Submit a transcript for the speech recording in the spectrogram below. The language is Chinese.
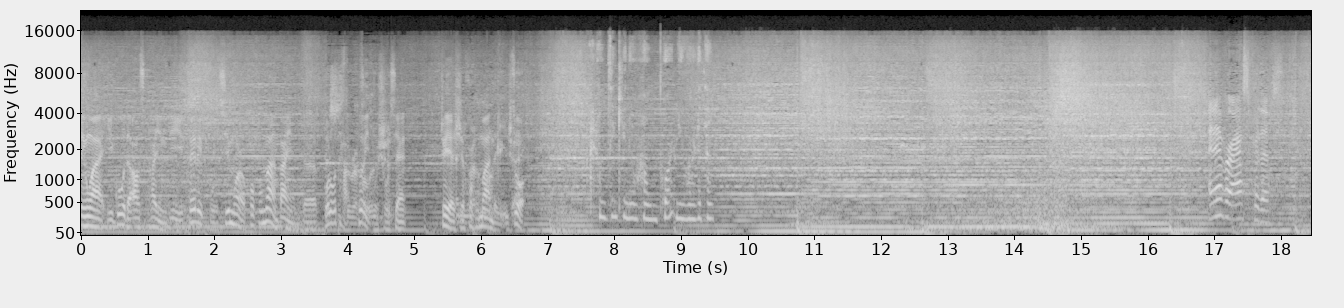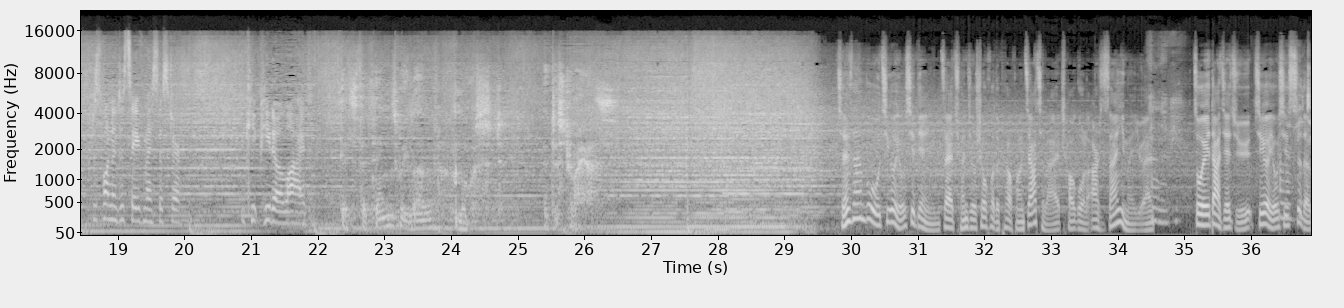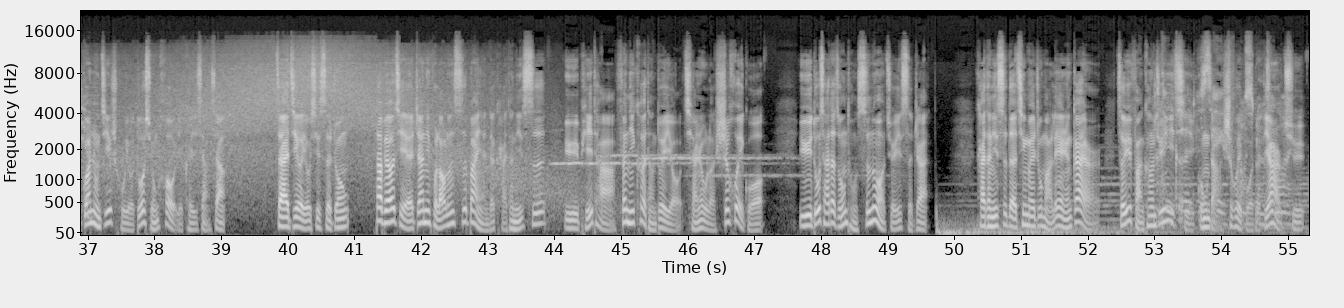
另外，已故的奥斯卡影帝菲利普·西摩尔·霍夫曼扮演的普鲁塔克也会出现，这也是霍夫曼的遗作。I don't think you know how important you are to them. I never asked for this. Just wanted to save my sister and keep Peter alive. It's the things we love most that destroy us. 前三部饥饿游戏电影在全球收获的票房加起来超过了二十三亿美元。作为大结局，《饥饿游戏四》的观众基础有多雄厚，也可以想象。在《饥饿游戏四》中，大表姐詹妮弗·劳伦斯扮演的凯特尼斯。与皮塔、芬尼克等队友潜入了施惠国，与独裁的总统斯诺决一死战。凯特尼斯的青梅竹马恋人盖尔则与反抗军一起攻打施惠国的第二区。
